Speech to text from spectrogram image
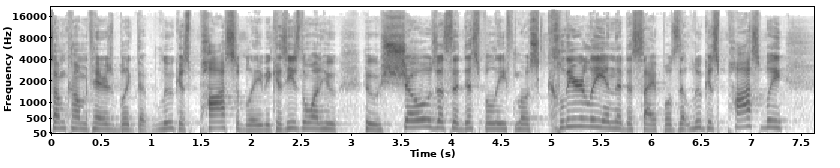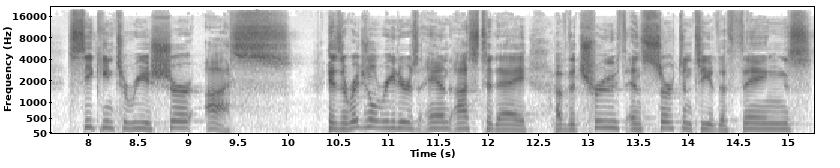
some commentators believe that Luke is possibly, because he's the one who, who shows us the disbelief most clearly in the disciples, that Luke is possibly seeking to reassure us, his original readers and us today, of the truth and certainty of the things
